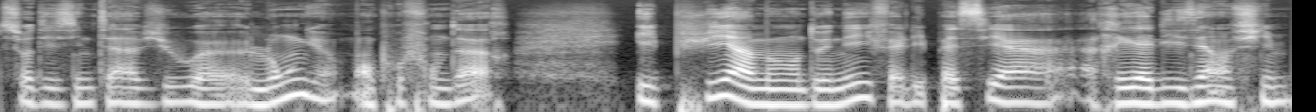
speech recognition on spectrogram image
sur des interviews euh, longues, en profondeur. Et puis, à un moment donné, il fallait passer à réaliser un film.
